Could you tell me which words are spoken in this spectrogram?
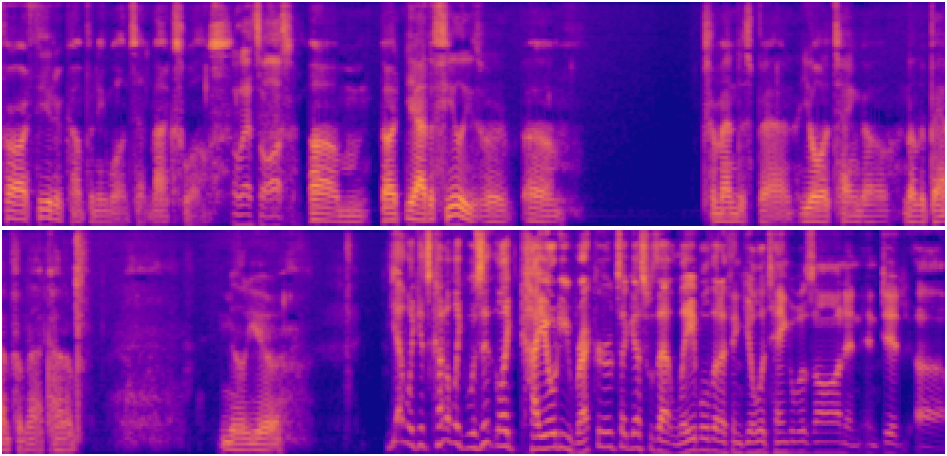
for our theater company once at Maxwell's. Oh, that's awesome. Um, but yeah, the Feelies were. Um, tremendous band. Yo La Tengo, another band from that kind of milieu. Yeah, like it's kind of like was it like Coyote Records? I guess was that label that I think Yo La Tengo was on, and and did uh,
